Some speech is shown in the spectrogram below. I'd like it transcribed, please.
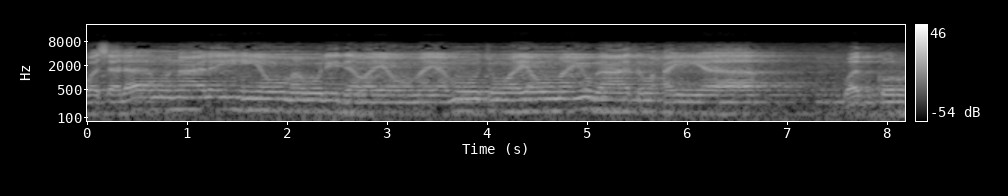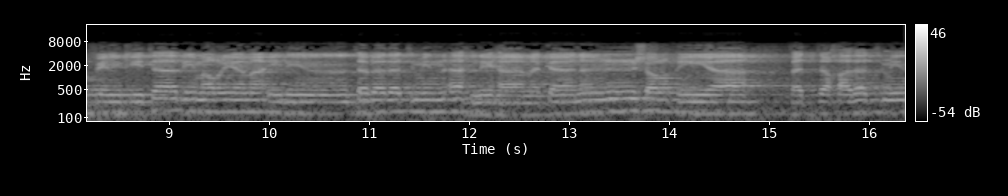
وسلام عليه يوم ولد ويوم يموت ويوم يبعث حيا. واذكر في الكتاب مريم إذ انتبذت من أهلها مكانا شرقيا فاتخذت من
